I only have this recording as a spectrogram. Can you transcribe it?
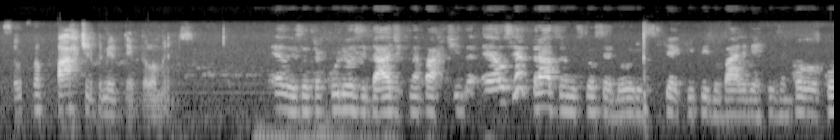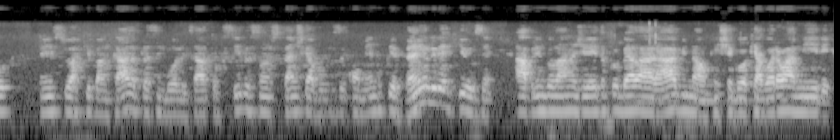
essa última parte do primeiro tempo, pelo menos. É, Luiz, outra curiosidade aqui na partida é os retratos né, dos torcedores que a equipe do Bayer Leverkusen colocou em sua arquibancada para simbolizar a torcida. São instantes que a você comenta que vem o Leverkusen abrindo lá na direita para o Belarabe. Não, quem chegou aqui agora é o Amiri.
